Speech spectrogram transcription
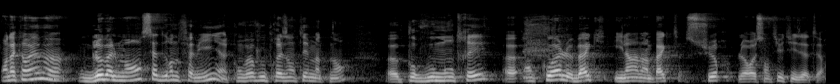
on a quand même, globalement, cette grande famille qu'on va vous présenter maintenant euh, pour vous montrer euh, en quoi le bac il a un impact sur le ressenti utilisateur.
